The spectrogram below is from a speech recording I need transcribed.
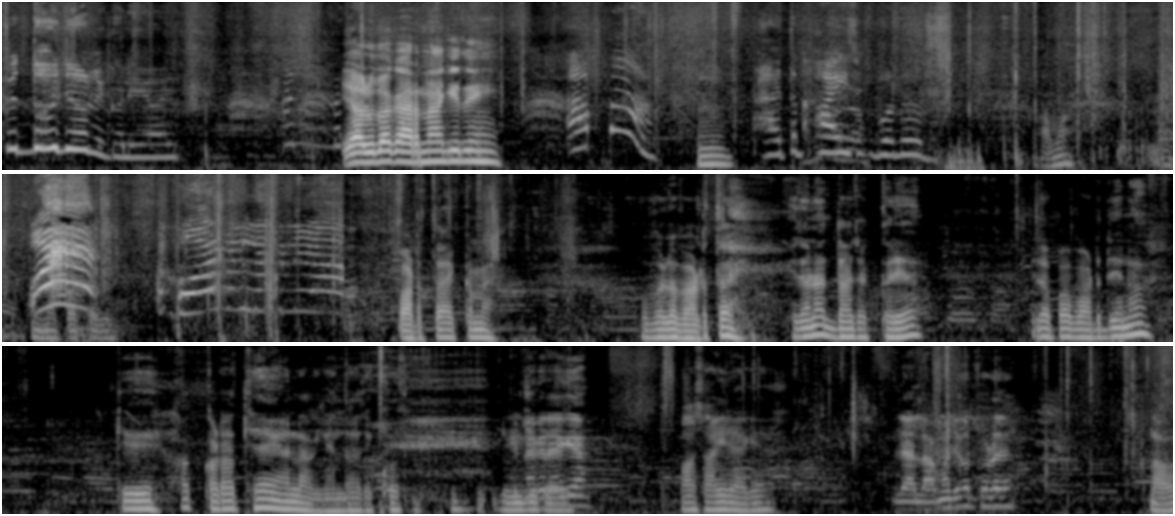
ਕਿੱਦੋਂ ਜੋ ਨਿਕਲੇ ਆਏ ਇਹ ਆਲੂ ਦਾ ਕਰਨਾ ਕੀ ਤੁਸੀਂ ਆਪਾਂ ਹੂੰ ਹੈ ਤਾਂ ਫਾਈਸ ਬਣਾ ਆਵਾ ਪੜਤਾ ਇੱਕ ਮੈਂ ਉਹ ਵਾਲਾ ਵੜਤਾ ਇਹਦਾ ਨਾ ਇਦਾਂ ਚੱਕਰ ਆ ਇਹਦਾ ਆਪਾਂ ਵੜਦੇ ਨਾ ਤੇ ਹੱਕੜਾ ਇੱਥੇ ਐਂ ਲੱਗ ਜਾਂਦਾ ਦੇਖੋ। ਕਿੰਨਾ ਰਹਿ ਗਿਆ? ਬਸ ਆਹੀ ਰਹਿ ਗਿਆ। ਲੈ ਲਾਵਾਂ ਜੋ ਥੋੜਾ ਜਿਹਾ। ਲਾਓ।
